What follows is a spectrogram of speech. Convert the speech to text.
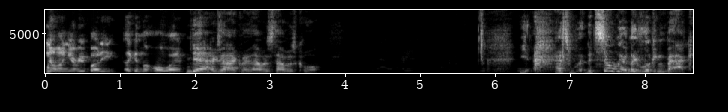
Knowing everybody, like in the hallway. Yeah, exactly. That was that was cool. Yeah, that's it's so weird. Like looking back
